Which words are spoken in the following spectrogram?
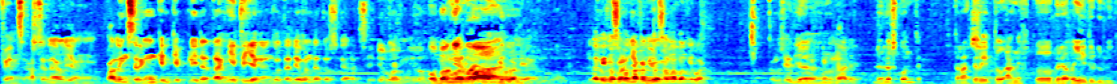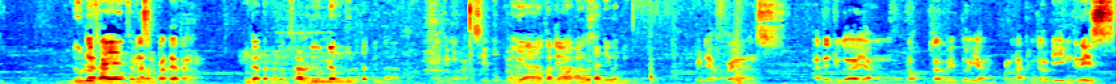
fans Arsenal yang paling sering mungkin Kipli datangi itu yang anggota dewan datang sekarang sih. Irwan, Irwan. Oh Bang Bang Irwan. Irwan ya tapi masih kabarnya kontakan juga sama Bang Irwan Kalau saya Udah. Nggak pernah ada? Udah lost kontak. Terakhir itu Anif ke berapa ya itu dulu itu? Dulu Datang. saya yang sering kontak. sempat datang ya? Enggak pernah bang, selalu diundang dulu tapi enggak. Mungkin orang sibuk. Iya, karena anggota dewan juga. Beda fans. Ada juga yang dokter itu yang pernah tinggal di Inggris,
